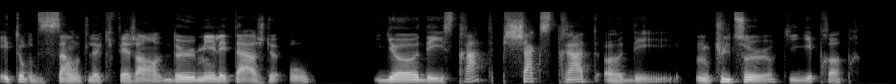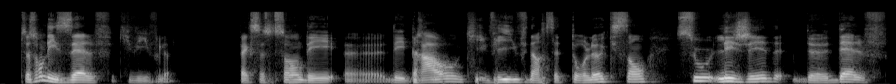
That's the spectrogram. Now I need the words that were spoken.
étourdissante, là, qui fait genre 2000 étages de haut, il y a des strates, puis chaque strate a des, une culture qui y est propre. Ce sont des elfes qui vivent là. Fait que ce sont des, euh, qui vivent dans cette tour-là, qui sont sous l'égide de d'elfes.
